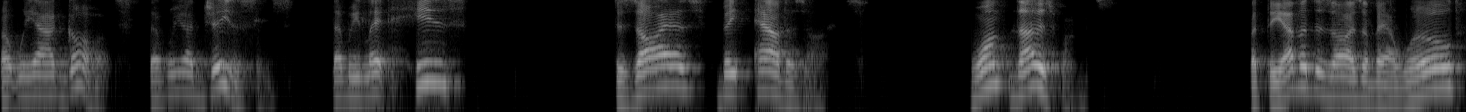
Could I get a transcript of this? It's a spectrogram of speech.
but we are God's, that we are Jesus's, that we let His desires be our desires. Want those ones. But the other desires of our world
